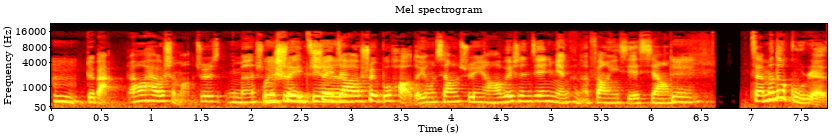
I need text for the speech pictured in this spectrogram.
嗯，对吧？然后还有什么？就是你们什么睡睡觉睡不好的用香薰，然后卫生间里面可能放一些香。对，咱们的古人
